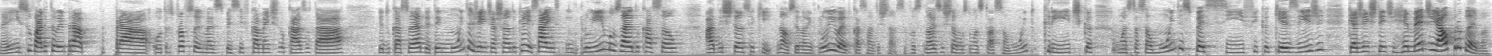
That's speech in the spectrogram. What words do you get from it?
Né? E isso vale também para outras profissões, mas especificamente no caso da educação EAD. Tem muita gente achando que é isso. Ah, incluímos a educação à distância aqui. Não, você não incluiu a educação à distância. Nós estamos numa situação muito crítica, uma situação muito específica que exige que a gente tente remediar o problema.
